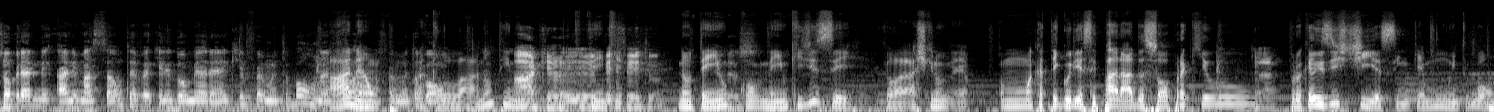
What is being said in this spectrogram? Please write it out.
sobre a ani- a animação, teve aquele do Homem-Aranha que foi muito bom, né? Ah, Falaram não. Foi muito Aquilo bom. lá não tem, Ah, aquele é Tem que- perfeito. não tenho nem o que dizer. Acho que não, é uma categoria separada só pra aquilo. É. por aquilo existir, assim, que é muito bom.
